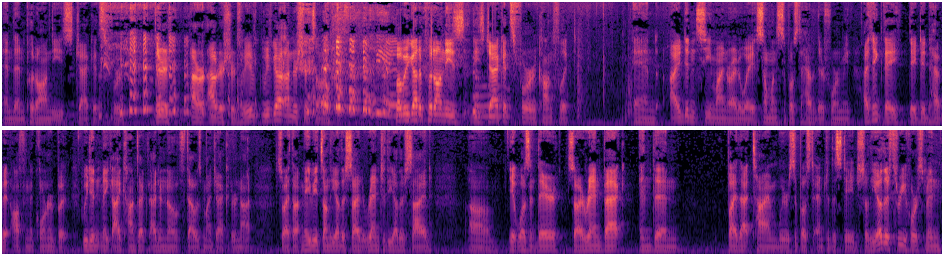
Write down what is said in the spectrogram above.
and then put on these jackets for they're our outer shirts. We've we've got undershirts on, but we got to put on these these jackets for Conflict and I didn't see mine right away. Someone's supposed to have it there for me. I think they, they did have it off in the corner, but we didn't make eye contact. I didn't know if that was my jacket or not. So I thought maybe it's on the other side. I ran to the other side. Um, it wasn't there, so I ran back, and then by that time we were supposed to enter the stage. So the other three horsemen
